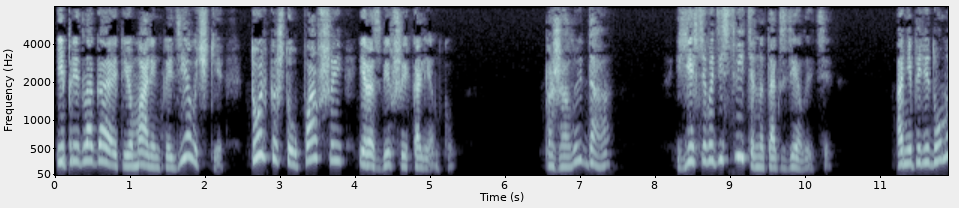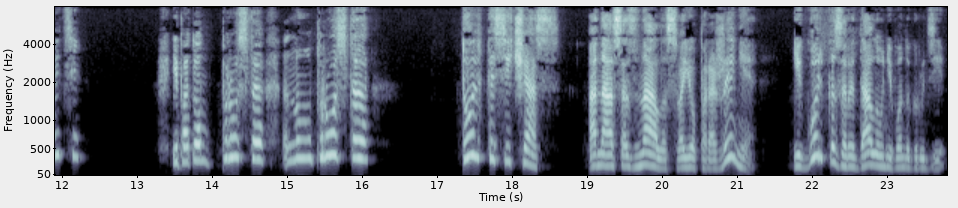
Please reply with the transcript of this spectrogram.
и предлагает ее маленькой девочке, только что упавшей и разбившей коленку. — Пожалуй, да. Если вы действительно так сделаете. А не передумайте? И потом просто, ну, просто... Только сейчас она осознала свое поражение и горько зарыдала у него на груди.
